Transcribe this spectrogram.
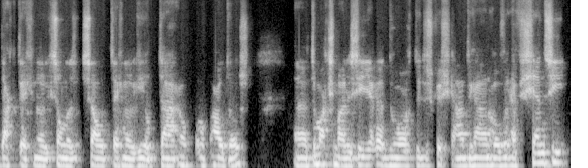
daktechnologie, zonneceltechnologie op, op, op auto's uh, te maximaliseren door de discussie aan te gaan over efficiëntie.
